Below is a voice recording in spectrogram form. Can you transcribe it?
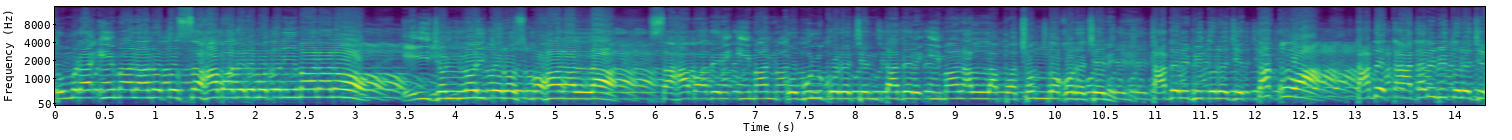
তোমরা ইমান আনো তো সাহাবাদের মতন ইমান আনো। এই জন্যই তো রস মহান আল্লাহ। সাহাবাদের ইমান কবুল করেছেন, তাদের ইমান আল্লাহ পছন্দ করেছেন। তাদের ভিতরে যে তাকওয়া, তাদের তাদের ভিতরে যে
